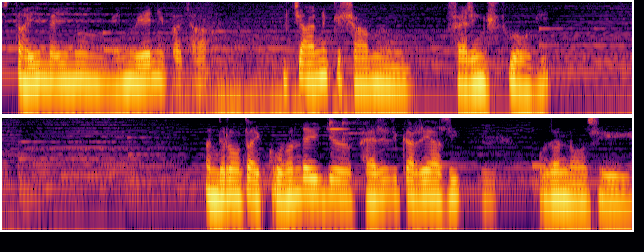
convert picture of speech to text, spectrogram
27 ਮਈ ਨੂੰ ਮੈਨੂੰ ਇਹ ਨਹੀਂ ਪਤਾ ਅਚਾਨਕ ਸ਼ਾਮ ਨੂੰ ਫਾਇਰਿੰਗ ਸ਼ੁਰੂ ਹੋ ਗਈ। ਅੰਦਰੋਂ ਤਾਂ ਇੱਕੋ ਬੰਦਾ ਹੀ ਜੋ ਫਾਇਰ ਕਰ ਰਿਹਾ ਸੀ। ਉਹਦਾ ਨਾਂ ਸੀ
